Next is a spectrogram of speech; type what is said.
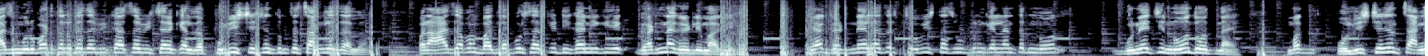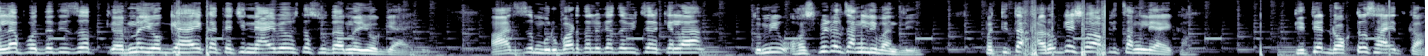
आज मुरबाड तालुक्याचा विकासाचा विचार केला तर पोलीस स्टेशन तुमचं चांगलं झालं. पण आज आपण बदलापूर सारख्या ठिकाणी एक घटना घडली मागे. या घटनेला जर चोवीस तास उठून गेल्यानंतर नोंद गुन्ह्याची नोंद होत नाही मग पोलीस स्टेशन चांगल्या पद्धतीचं करणं योग्य आहे का? त्याची न्यायव्यवस्था सुधारणं योग्य आहे. आज मुरबाड तालुक्याचा विचार केला तुम्ही हॉस्पिटल चांगली बांधली पण तिथं आरोग्यसेवा आपली चांगली आहे का? तिथे डॉक्टर्स आहेत का?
